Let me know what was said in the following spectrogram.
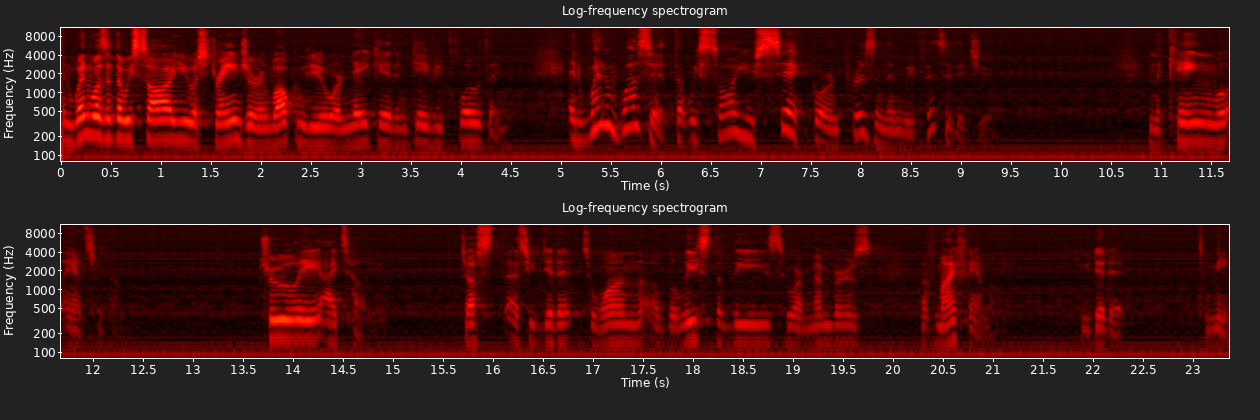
and when was it that we saw you a stranger and welcomed you, or naked and gave you clothing? And when was it that we saw you sick or in prison and we visited you? The king will answer them Truly I tell you, just as you did it to one of the least of these who are members of my family, you did it to me.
